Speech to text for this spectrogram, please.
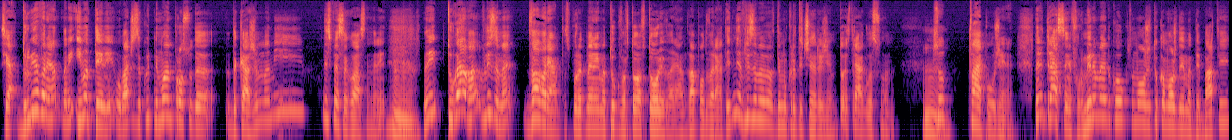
Сега, другия вариант, нали, има теми, обаче за които не можем просто да, да кажем, ами не сме съгласни. Нали? М. Нали, тогава влизаме два варианта. Според мен има тук в този втори вариант, два подварианта. Един влизаме в демократичен режим, т.е. трябва да гласуваме. Mm. Това е положение. Нали, трябва да се информираме доколкото може. Тук може да има дебати,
